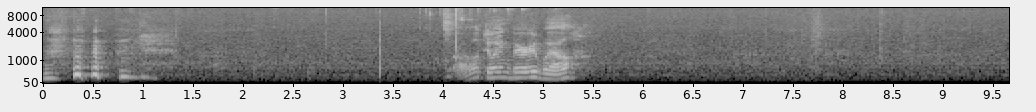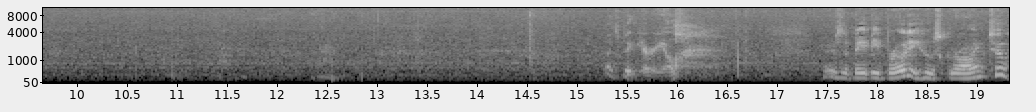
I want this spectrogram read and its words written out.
all doing very well. That's big Ariel. There's a baby Brody who's growing too.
